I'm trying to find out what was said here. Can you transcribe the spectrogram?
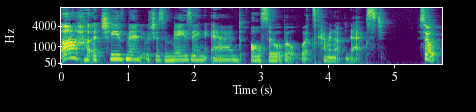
ah, achievement, which is amazing, and also about what's coming up next. So,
